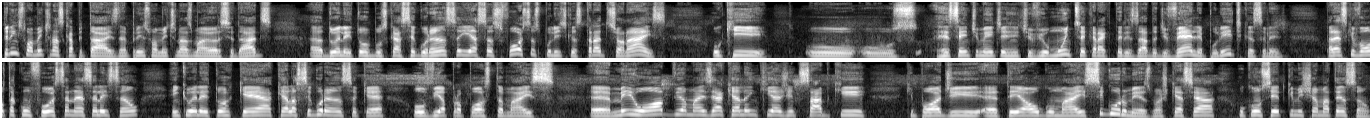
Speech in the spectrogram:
principalmente nas capitais, né, principalmente nas maiores cidades, uh, do eleitor buscar segurança e essas forças políticas tradicionais, o que o, os recentemente a gente viu muito ser caracterizada de velha política, Silene, parece que volta com força nessa eleição em que o eleitor quer aquela segurança, quer ouvir a proposta mais é, meio óbvia, mas é aquela em que a gente sabe que, que pode é, ter algo mais seguro mesmo. Acho que esse é a, o conceito que me chama a atenção.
